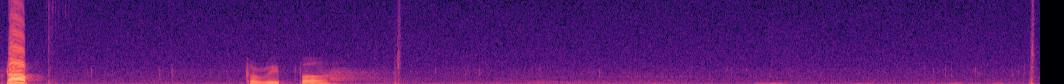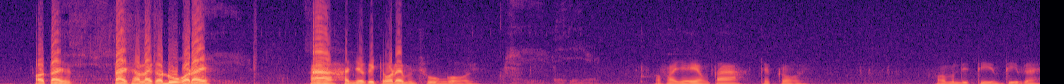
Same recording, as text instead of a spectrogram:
stop. Creeper. Ở tại tại sao lại có đuốc ở đây? À hình như cái chỗ đây mình xuống rồi phải vậy ông ta, chắc rồi. Thôi, mình đi tìm tiếp đây.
